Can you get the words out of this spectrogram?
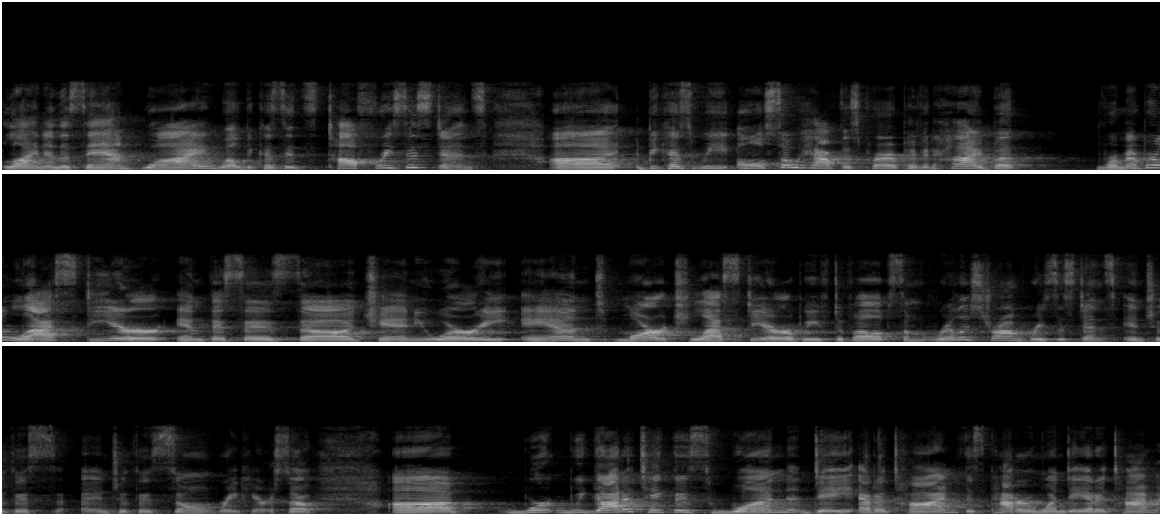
line in the sand. Why? Well, because it's tough resistance. Uh, because we also have this prior pivot high, but remember last year, and this is uh, January and March last year, we've developed some really strong resistance into this into this zone right here. So uh, we're, we got to take this one day at a time, this pattern one day at a time.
